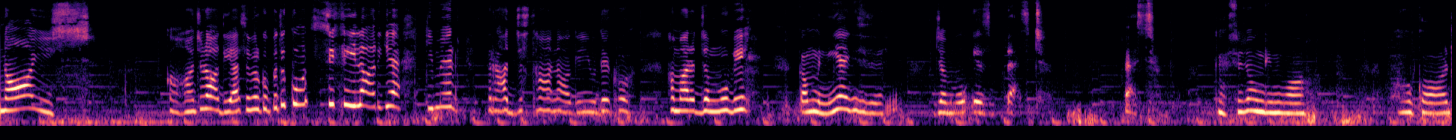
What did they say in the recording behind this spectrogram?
Nice. कहाँ चढ़ा दिया ऐसे? मेरे को पता कौन सी फील आ रही है कि मैं राजस्थान आ गई हूँ। देखो, हमारा जम्मू भी कम नहीं है किसी से। जम्मू इज़ बेस्ट बेस्ट कैसे जाऊँगी मैं वहाँ? Oh गॉड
